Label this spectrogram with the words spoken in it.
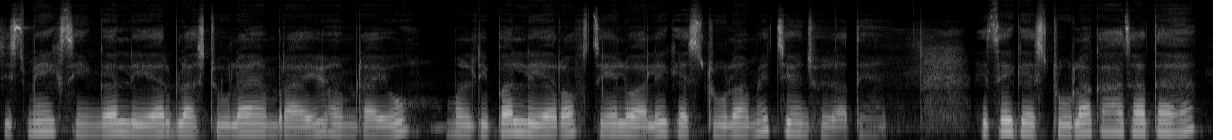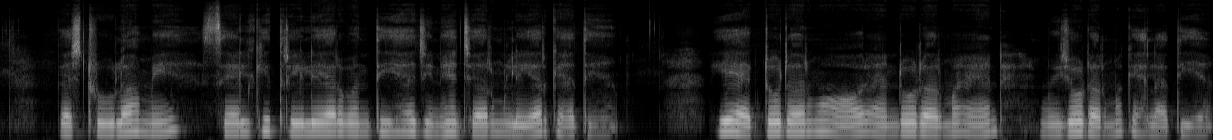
जिसमें एक single layer blastula embryo embryo multiple layer of cell वाले गैस्ट्रोला में चेंज हो जाते हैं। इसे गैस्ट्रोला कहा जाता है। गैस्ट्रोला में सेल की थ्री लेयर बनती है, जिन्हें जर्म लेयर कहते हैं। ये एक्टोडर्म और एंडोडर्म एंड मीजोडर्म कहलाती है।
